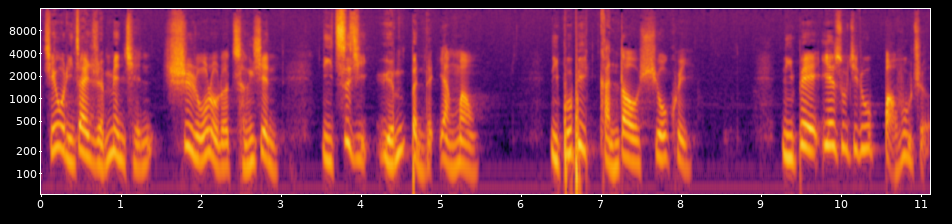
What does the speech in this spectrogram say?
结果你在人面前赤裸裸的呈现。你自己原本的样貌，你不必感到羞愧。你被耶稣基督保护着，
